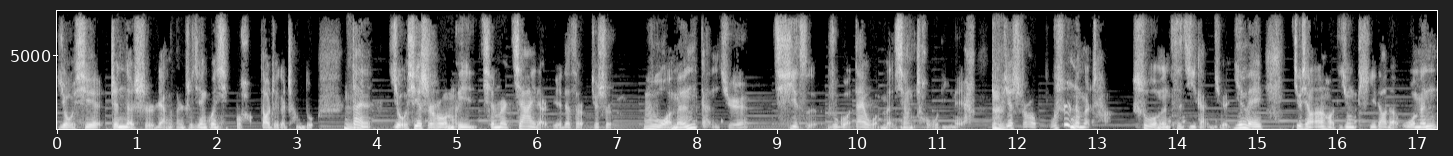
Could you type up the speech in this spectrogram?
有些真的是两个人之间关系不好到这个程度，但有些时候我们可以前面加一点别的字儿，就是我们感觉妻子如果待我们像仇敌那样，有些时候不是那么差，是我们自己感觉。因为就像安好弟兄提到的，我们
